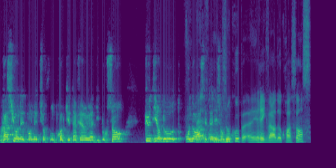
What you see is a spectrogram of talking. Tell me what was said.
ratio honnêtement net sur fonds propres qui est inférieur à 10%. Que dire d'autre? On aura cette année sans doute. coupe, Eric, valeur de croissance.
